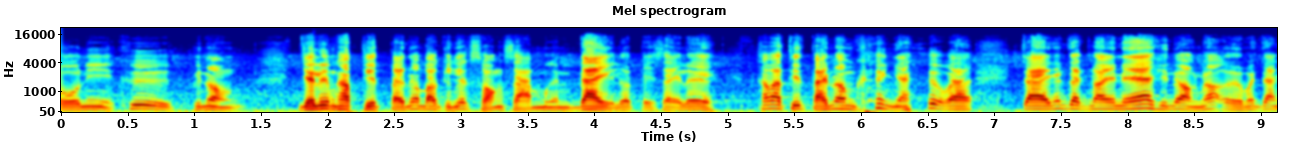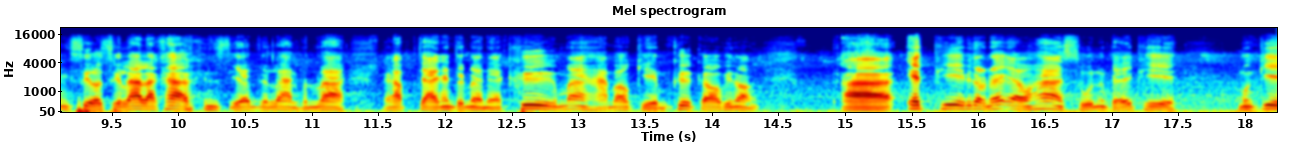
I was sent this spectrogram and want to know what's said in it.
ตัวนี้คือพี่น้อง อย่าลืมครับ ติดไปน่วมเบากินยักสองสามหมื่นได้รถไปใส่เลยคำว่าติดไปน่วมคืออย่างคือว่าจ่ายเงินจากหน่อยแหน่พี่น้องเนาะเออมันจังซื้อรถซื้อล้าราคาเป็นเสียเป็นล้านเป็นว่านะครับจ่ายเงินจากหน่อยเนี่ยคือมาหาเบาเกมคือเก่าพี่น้องอ่า SP พี่น้องได้ L 5 0 1 8 SP เมื่อกี้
